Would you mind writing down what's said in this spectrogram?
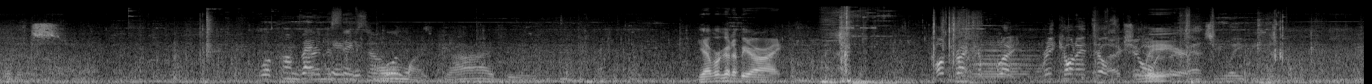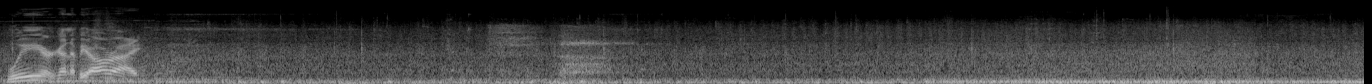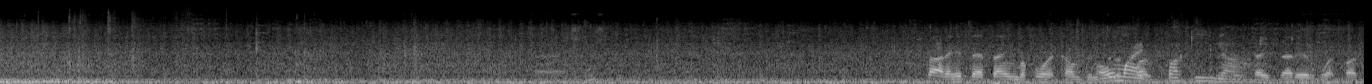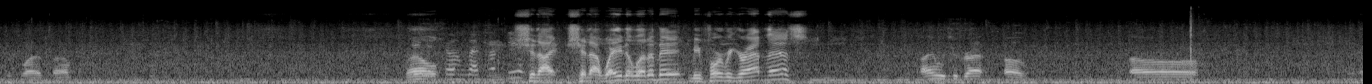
We'll come back in the here and safe zone. Oh my God, dude. Yeah, we're gonna be all right. Contract complete. Recon intel secure. secured. Weird. We are gonna be all right. To hit that thing before it comes into Oh the my smoke. fucking In case that is what fucked us last time. Well, Come back up here. should I should I wait a little bit before we grab this? I think we should grab. Oh. Uh.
